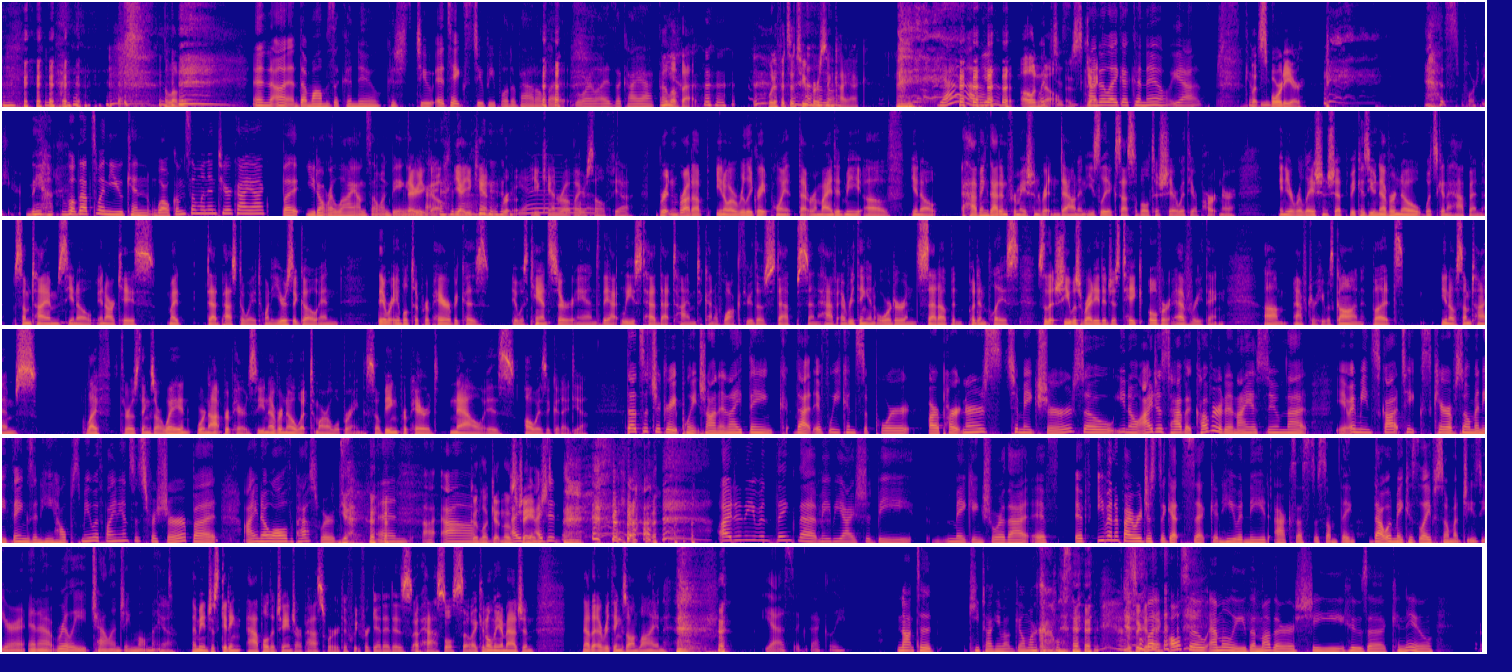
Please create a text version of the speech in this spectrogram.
I love it. And uh, the mom's a canoe because two it takes two people to paddle, but Lorelai is a kayak. I love that. What if it's a two-person kayak? Yeah, Yeah. Oh no, which I'm is kind of like a canoe. Yeah, but sportier. sportier. Yeah. Well, that's when you can welcome someone into your kayak, but you don't rely on someone being There in you your go. Yeah, you can ro- you can row it by yourself. Yeah. Britton brought up, you know, a really great point that reminded me of, you know, having that information written down and easily accessible to share with your partner in your relationship because you never know what's going to happen. Sometimes, you know, in our case, my dad passed away 20 years ago and they were able to prepare because it was cancer and they at least had that time to kind of walk through those steps and have everything in order and set up and put in place so that she was ready to just take over everything um, after he was gone but you know sometimes life throws things our way and we're not prepared so you never know what tomorrow will bring so being prepared now is always a good idea That's such a great point, Sean. And I think that if we can support our partners to make sure. So, you know, I just have it covered and I assume that, I mean, Scott takes care of so many things and he helps me with finances for sure, but I know all the passwords. Yeah. and uh, um, Good luck getting those I, I changed. did. yeah. I didn't even think that maybe I should be making sure that if if even if I were just to get sick and he would need access to something, that would make his life so much easier in a really challenging moment. yeah i mean just getting apple to change our password if we forget it is a hassle so i can only imagine now that everything's online Yes, exactly. Not to keep talking about Gilmore Girls. it's a good but thing also Emily, the mother, she who's a canoe,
